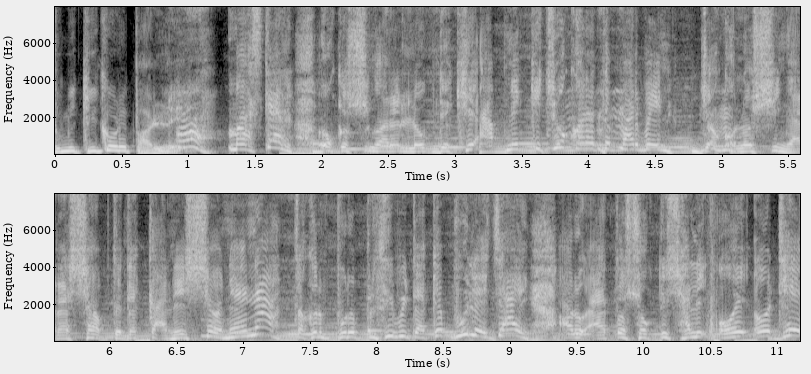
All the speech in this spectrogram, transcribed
তুমি কি করে পারলে? মাস্টার ওকে সিঙ্গারের লোভ দেখে আপনি কিছু করাতে পারবেন। যখন ও সিঙ্গারের শব্দটা কানে শোনে না তখন পুরো পৃথিবীটাকে ভুলে যায় আর এত শক্তিশালী হয়ে ওঠে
